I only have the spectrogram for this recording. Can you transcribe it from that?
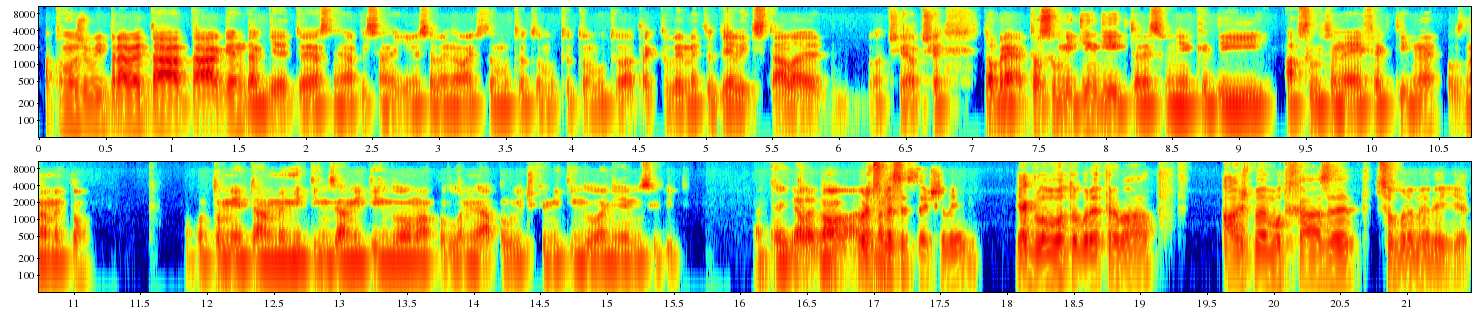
A to môže byť práve tá, tá agenda, kde je to jasne napísané, ideme sa venovať tomuto, tomuto, tomuto a takto vieme to deliť stále lepšie a lepšie. Dobre, to sú meetingy, ktoré sú niekedy absolútne neefektívne, poznáme to. A potom je tam meeting za meetingom a podľa mňa na polovičke meetingov ani nemusí byť. A tak ďalej. No, Proč jsme se sešli? Jak dlouho to bude trvat? a až budeme odcházet, co budeme vědět.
